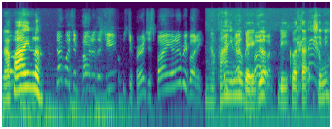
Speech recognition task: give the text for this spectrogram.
Ngapain lo? Ngapain lo bego di kota sini?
